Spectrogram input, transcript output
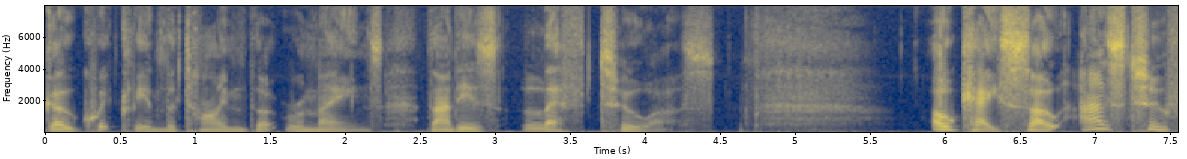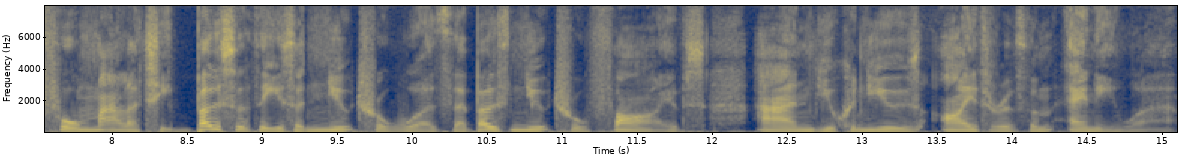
go quickly in the time that remains. That is left to us. Okay, so as to formality, both of these are neutral words. They're both neutral fives, and you can use either of them anywhere.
